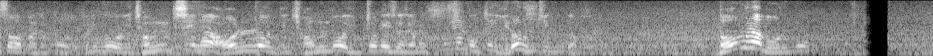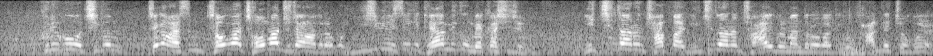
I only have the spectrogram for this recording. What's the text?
썩어 빠졌고 그리고 이 정치나 언론 이 정보 이쪽에 있어서는 후진국도 이런 후진국이 없어 너무나 모르고. 그리고 지금 제가 말씀 저가 저만 주장하더라고. 21세기 대한민국 메카시즘 있지도 않은 좌빨 있지도 않은 좌익을 만들어 가지고 반대쪽을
